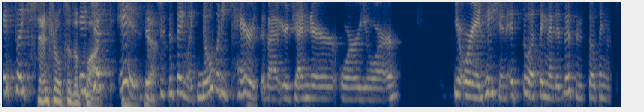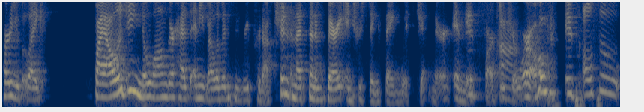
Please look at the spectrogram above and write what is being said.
It's like central to the plot. it plot. just is. Yeah. It's just a thing. Like nobody cares about your gender or your your orientation. It's still a thing that exists and still a thing that's part of you. But like biology no longer has any relevance in reproduction, and that's been a very interesting thing with gender in this It's, far future um, world. it's also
